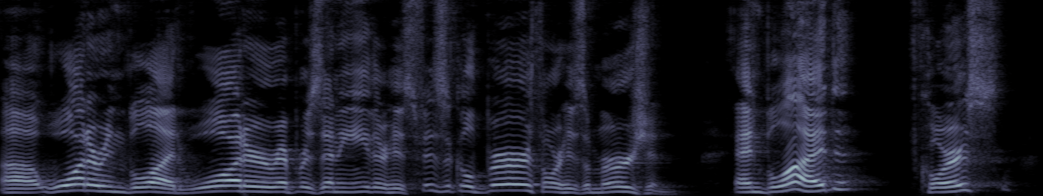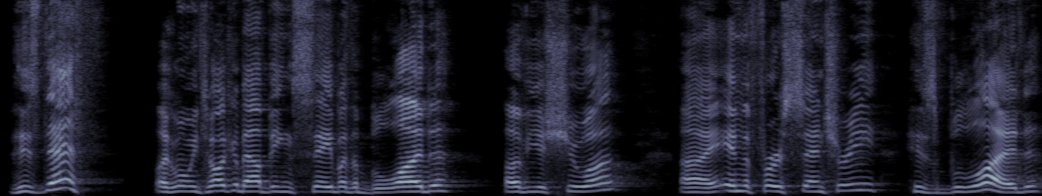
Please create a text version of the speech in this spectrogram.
Uh, water and blood, water representing either his physical birth or his immersion. And blood, of course, his death. Like when we talk about being saved by the blood of Yeshua uh, in the first century, his blood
